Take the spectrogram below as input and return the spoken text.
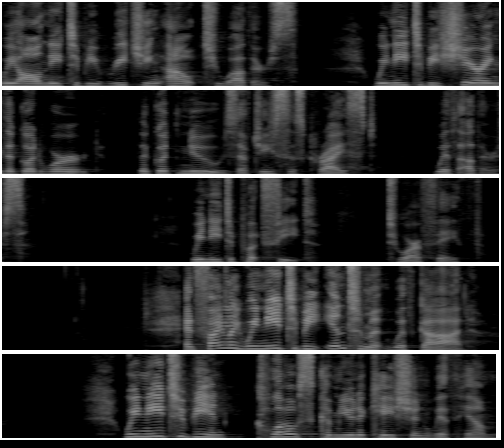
We all need to be reaching out to others. We need to be sharing the good word, the good news of Jesus Christ with others. We need to put feet to our faith. And finally, we need to be intimate with God. We need to be in close communication with Him.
